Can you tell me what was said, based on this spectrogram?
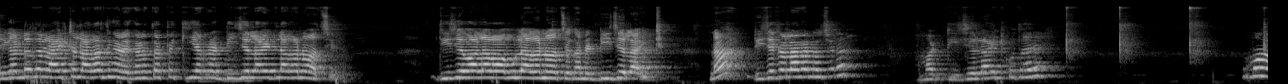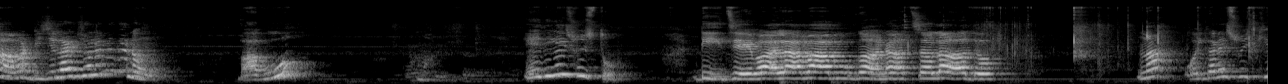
এইখানটাতে লাইটটা লাগাচ্ছে কেন? এখানে তো একটা কি একটা ডিজে লাইট লাগানো আছে। ডিজেওয়ালা বাবু লাগানো আছে এখানে ডিজে লাইট না ডিজেটা লাগানো আছে না আমার ডিজে লাইট কোথায় রে মা আমার ডিজে লাইট জ্বলে না কেন বাবু এইদিকেই সুইচ তো ডিজে ওয়ালা বাবু গানা চালা দো না ওইখানে সুইচ কি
